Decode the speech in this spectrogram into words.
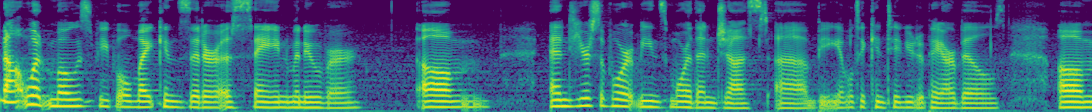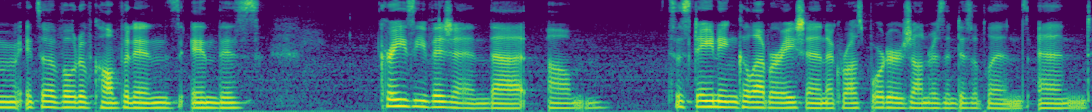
not what most people might consider a sane maneuver. Um, and your support means more than just uh, being able to continue to pay our bills. Um, it's a vote of confidence in this crazy vision that um, sustaining collaboration across borders, genres, and disciplines, and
